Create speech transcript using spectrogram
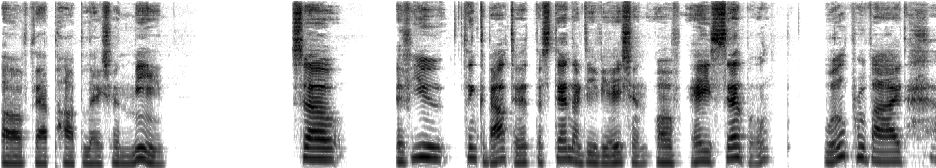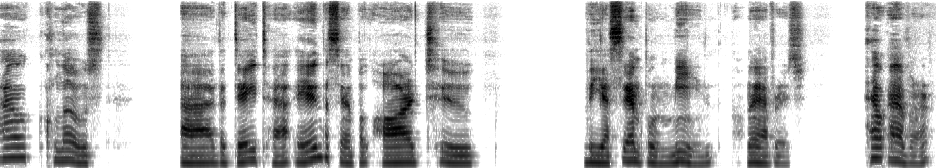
of that population mean. So if you think about it, the standard deviation of a sample will provide how close uh, the data in the sample are to the sample mean on average. However,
